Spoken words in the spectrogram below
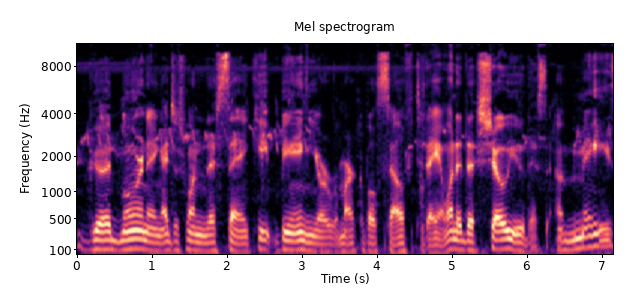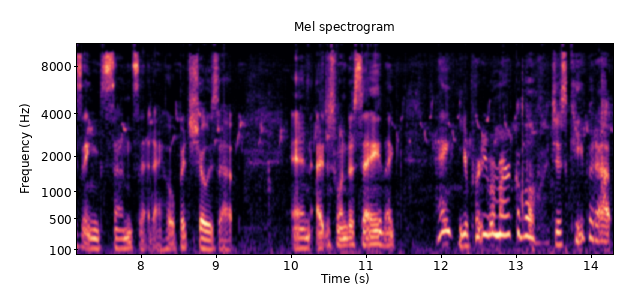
Good morning. I just wanted to say, keep being your remarkable self today. I wanted to show you this amazing sunset. I hope it shows up. And I just wanted to say, like, hey, you're pretty remarkable. Just keep it up.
